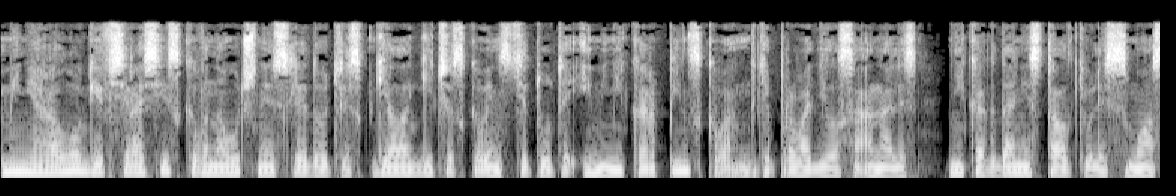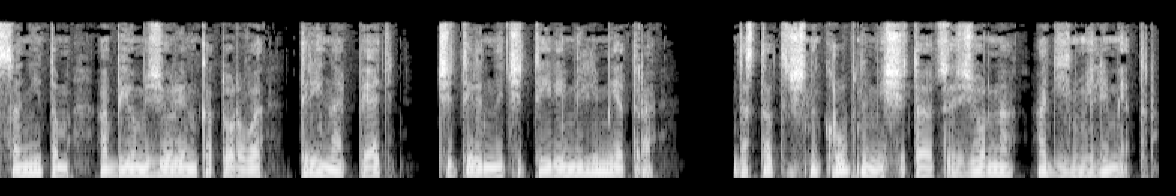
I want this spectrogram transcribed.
Минералогия Всероссийского научно-исследовательского геологического института имени Карпинского, где проводился анализ, никогда не сталкивались с муассанитом, объем зерен которого 3 на 5, 4 на 4 мм, Достаточно крупными считаются зерна 1 мм.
